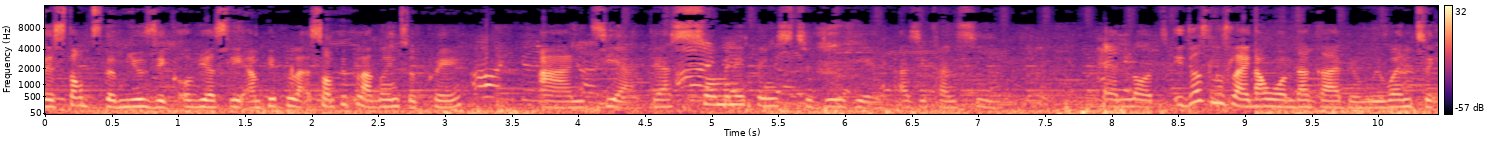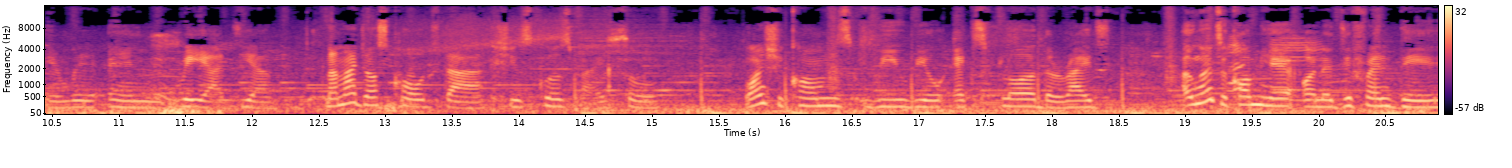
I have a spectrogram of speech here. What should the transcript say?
they stopped the music obviously and people are some people are going to pray and yeah there are so many things to do here as you can see a lot it just looks like that wonder garden we went to in Ri- in riyadh yeah nana just called that she's close by so once she comes we will explore the rides. I'm going to come here on a different day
